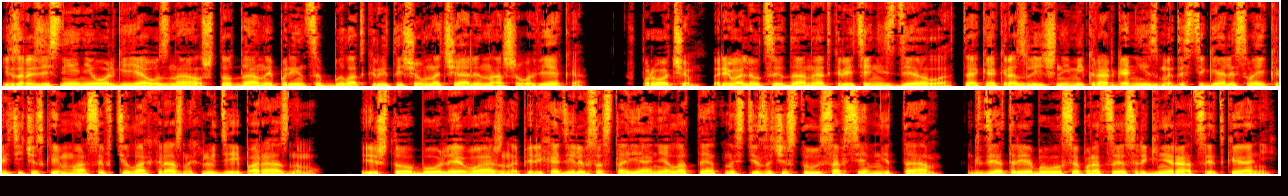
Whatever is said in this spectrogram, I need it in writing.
Из разъяснений Ольги я узнал, что данный принцип был открыт еще в начале нашего века. Впрочем, революции данное открытие не сделало, так как различные микроорганизмы достигали своей критической массы в телах разных людей по-разному. И что более важно, переходили в состояние латентности зачастую совсем не там, где требовался процесс регенерации тканей.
